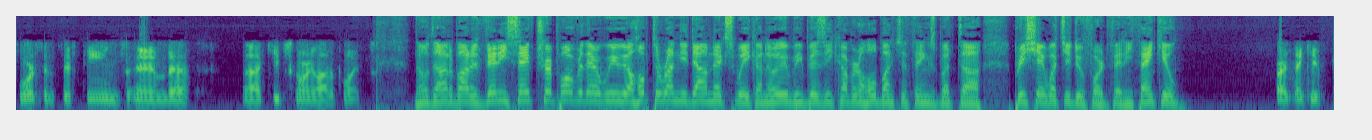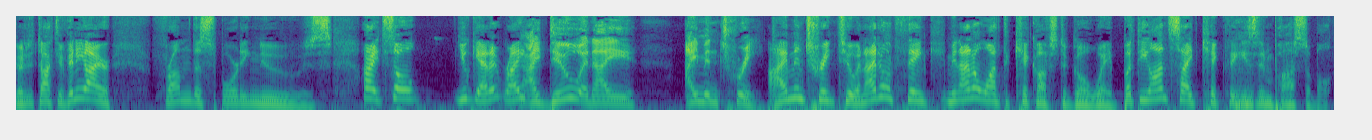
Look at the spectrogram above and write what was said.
fourth and fifteens and. Uh, uh, keep scoring a lot of points. No doubt about it. Vinny, safe trip over there. We uh, hope to run you down next week. I know you'll be busy covering a whole bunch of things, but uh, appreciate what you do for it, Vinny. Thank you. All right, thank you. Good to talk to you. Vinny Iyer from the Sporting News. All right, so you get it, right? I do, and I. I'm intrigued. I'm intrigued too, and I don't think. I mean, I don't want the kickoffs to go away, but the onside kick thing is impossible.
